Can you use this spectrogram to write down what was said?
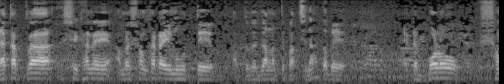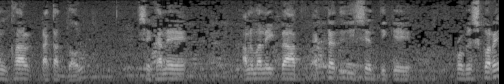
ডাকাতরা সেখানে আমরা সংখ্যাটা এই মুহূর্তে আপনাদের জানাতে পারছি না, তবে একটা বড় সংখ্যার ডাকাত দল সেখানে আনুমানিক রাত একটা তিরিশের দিকে প্রবেশ করে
